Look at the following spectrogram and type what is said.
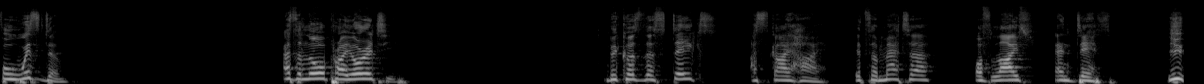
for wisdom as a lower priority because the stakes are sky high. It's a matter of life and death. You,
